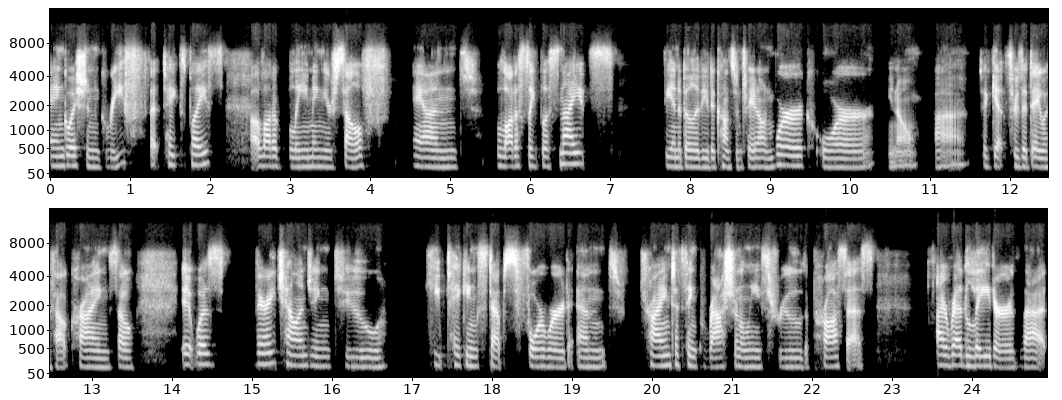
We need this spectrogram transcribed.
anguish and grief that takes place, a lot of blaming yourself and a lot of sleepless nights, the inability to concentrate on work or, you know, uh, to get through the day without crying. So it was very challenging to keep taking steps forward and trying to think rationally through the process. I read later that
